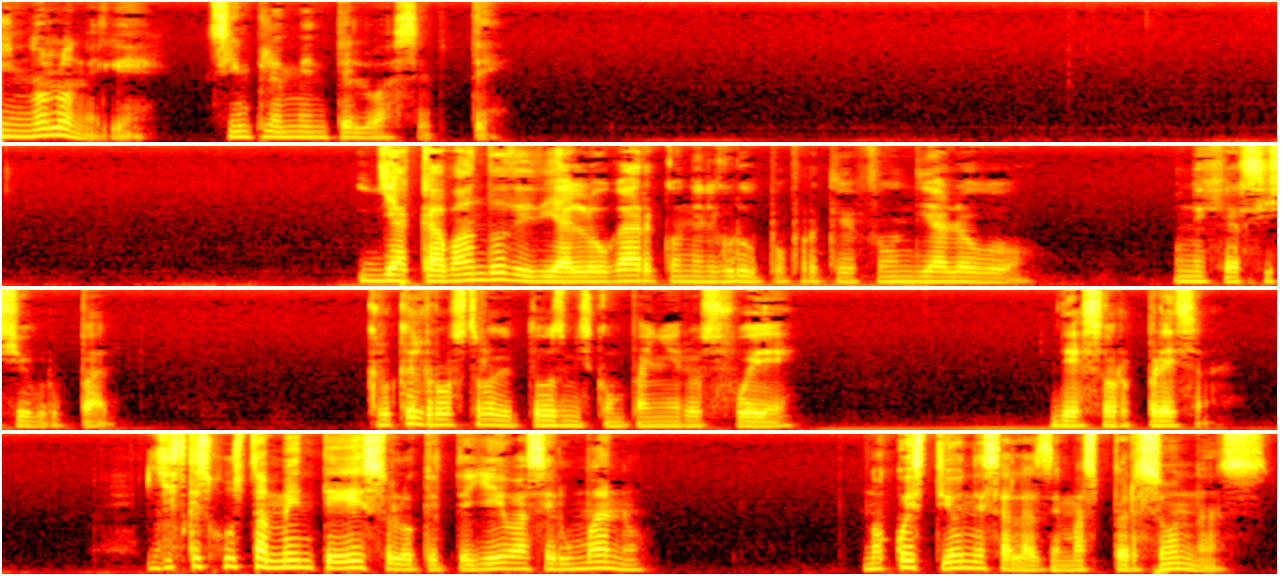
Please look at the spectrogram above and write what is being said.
Y no lo negué, simplemente lo acepté. Y acabando de dialogar con el grupo, porque fue un diálogo, un ejercicio grupal, creo que el rostro de todos mis compañeros fue de sorpresa y es que es justamente eso lo que te lleva a ser humano. No cuestiones a las demás personas,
